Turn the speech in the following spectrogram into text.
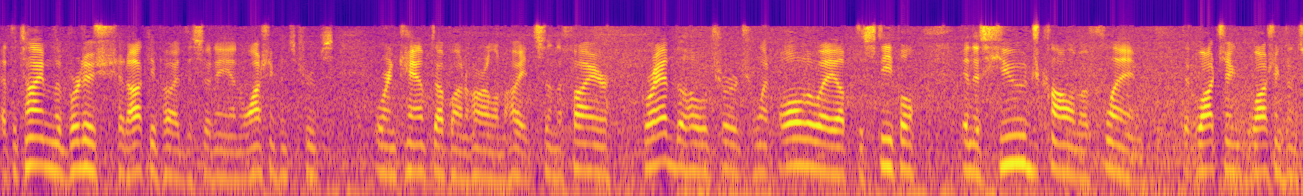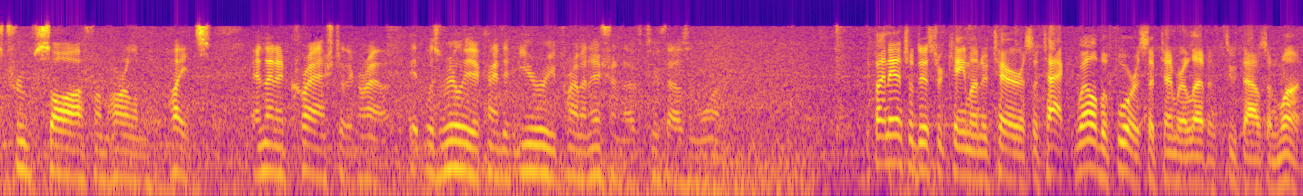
At the time the British had occupied the city and Washington's troops were encamped up on Harlem Heights, and the fire grabbed the whole church, went all the way up the steeple in this huge column of flame that Washington's troops saw from Harlem Heights, and then it crashed to the ground. It was really a kind of eerie premonition of 2001. The financial district came under terrorist attack well before September 11, 2001.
